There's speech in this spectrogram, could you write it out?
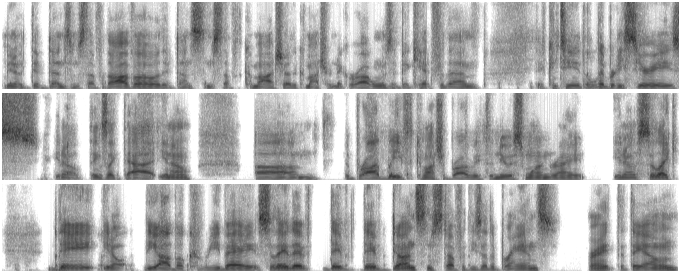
you know they've done some stuff with Avo, they've done some stuff with Camacho. The Camacho Nicaraguan was a big hit for them. They've continued the Liberty series, you know, things like that. You know, um, the Broadleaf, the Camacho Broadleaf, the newest one, right? You know, so like they, you know, the Avo Caribe. So they they've they've they've done some stuff with these other brands, right? That they own.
